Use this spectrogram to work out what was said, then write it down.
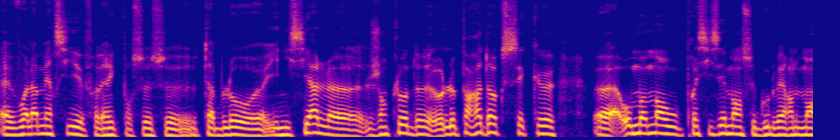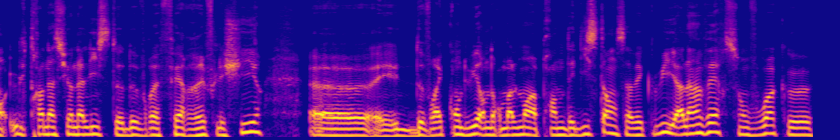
Euh, voilà, merci Frédéric pour ce, ce tableau euh, initial. Jean-Claude, le paradoxe, c'est que au moment où précisément ce gouvernement ultranationaliste devrait faire réfléchir et devrait conduire normalement à prendre des distances avec lui, à l'inverse, on voit que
